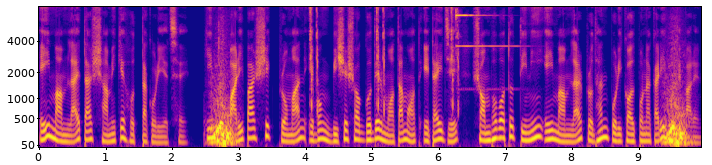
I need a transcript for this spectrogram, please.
এই মামলায় তার স্বামীকে হত্যা করিয়েছে। কিন্তু পারিপার্শ্বিক প্রমাণ এবং বিশেষজ্ঞদের মতামত এটাই যে, সম্ভবত তিনিই এই মামলার প্রধান পরিকল্পনাকারী হতে পারেন।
